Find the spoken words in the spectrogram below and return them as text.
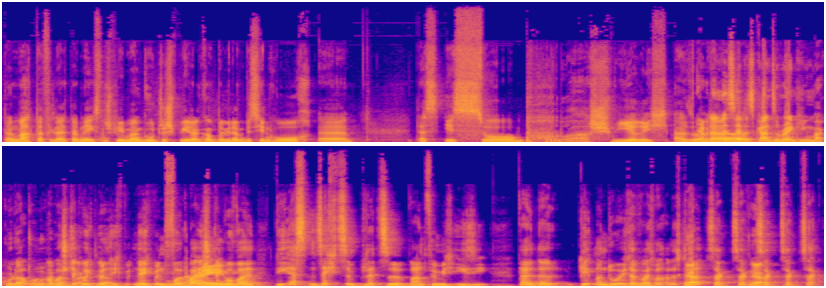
dann macht er vielleicht beim nächsten Spiel mal ein gutes Spiel, dann kommt er wieder ein bisschen hoch. Äh, das ist so boah, schwierig. Also ja, aber da, dann ist ja das ganze Ranking Makulatur. Aber, aber Stecko, ich, bin, ich, nee, ich bin voll Nein. bei Stecko, weil die ersten 16 Plätze waren für mich easy. Da, da geht man durch, dann weiß man alles klar, ja. zack, zack, ja. zack, zack, zack.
